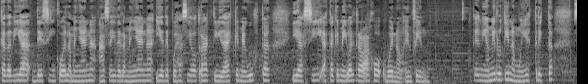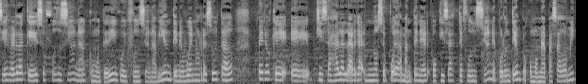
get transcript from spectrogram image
cada día de 5 de la mañana a 6 de la mañana y después hacía otras actividades que me gustan y así hasta que me iba al trabajo, bueno, en fin, tenía mi rutina muy estricta, si es verdad que eso funciona, como te digo, y funciona bien, tiene buenos resultados, pero que eh, quizás a la larga no se pueda mantener o quizás te funcione por un tiempo, como me ha pasado a mí,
